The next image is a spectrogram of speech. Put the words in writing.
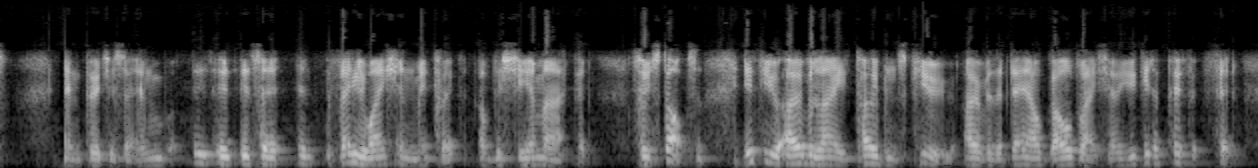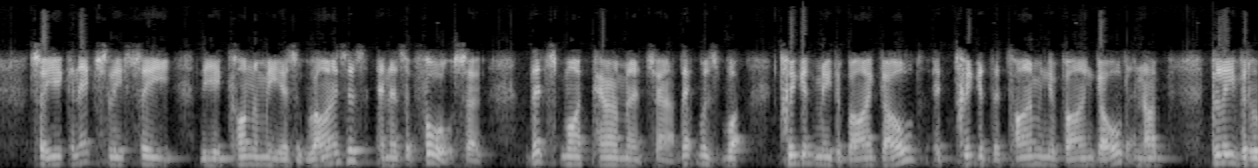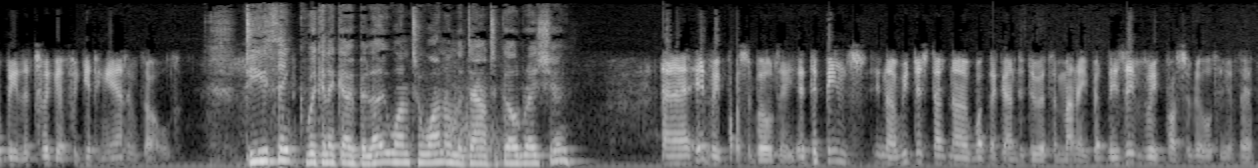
and purchase it? And it, it, it's a, a valuation metric of the share market through stops. And if you overlay Tobin's Q over the Dow gold ratio, you get a perfect fit. So you can actually see the economy as it rises and as it falls. So that's my paramount chart. That was what triggered me to buy gold. It triggered the timing of buying gold, and I believe it'll be the trigger for getting out of gold. Do you think we're going to go below one to one on the Dow to gold ratio? Uh, every possibility. It depends. You know, we just don't know what they're going to do with the money, but there's every possibility of that.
